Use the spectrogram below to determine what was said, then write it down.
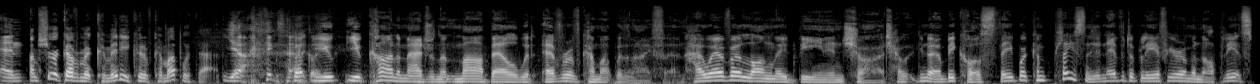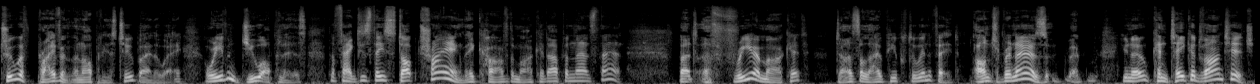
and I'm sure a government committee could have come up with that. Yeah, exactly. But you, you can't imagine that Ma Bell would ever have come up with an iPhone, however long they'd been in charge, how, you know, because they were complacent. Inevitably, if you're a monopoly, it's true with private monopolies too, by the way, or even duopolies. The fact is they stop trying. They carve the market up and that's that. But a freer market does allow people to innovate. Entrepreneurs, uh, you know, can take advantage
